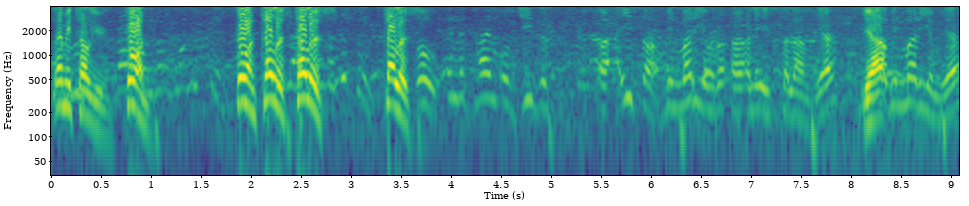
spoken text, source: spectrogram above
let me tell you. Go on. you're not- you're not listening. Go on, tell us, tell us, tell us. Bro, in the time of Jesus, uh, Isa bin Maryam uh, alayhi salam, yeah? Yeah. Isa bin Maryam, yeah?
